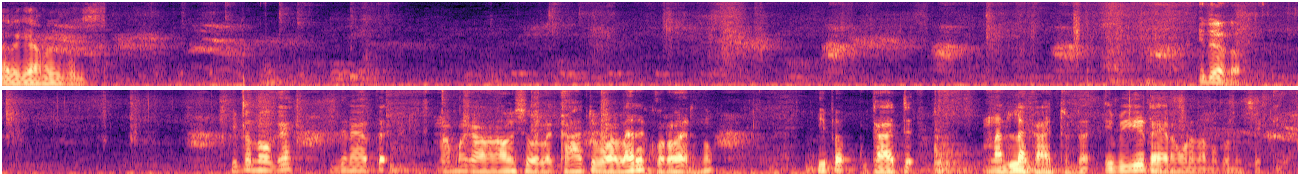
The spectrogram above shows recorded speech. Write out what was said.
നേരെ ക്യാമറ പോയി ഇത് ഇപ്പം നോക്ക് ഇതിനകത്ത് നമുക്ക് ആവശ്യമുള്ള കാറ്റ് വളരെ കുറവായിരുന്നു. ഇപ്പം കാറ്റ് നല്ല കാറ്റുണ്ട്. ഇപ്പോൾ ഈ ടയറും കൂടെ നമുക്കൊന്ന് ചെക്ക് ചെയ്യാം.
